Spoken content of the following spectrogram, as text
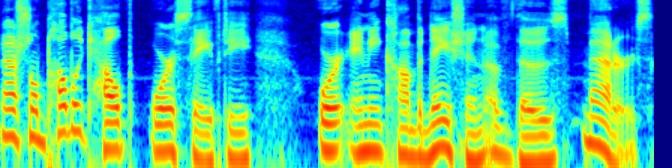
national public health or safety, or any combination of those matters.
